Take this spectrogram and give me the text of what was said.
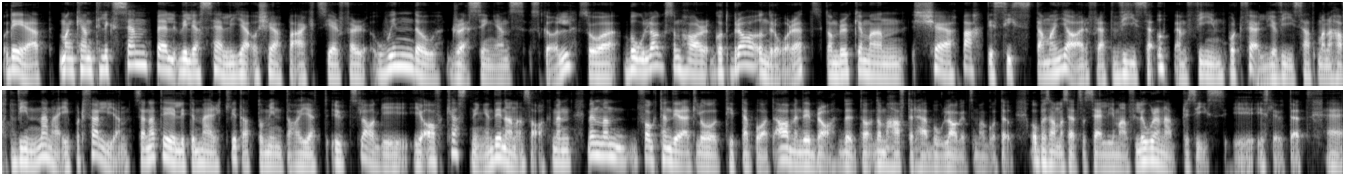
Och det är att man kan till exempel vilja sälja och köpa aktier för window dressingens skull. Så bolag som har gått bra under året, de brukar man köpa det sista man gör för att visa upp en fin portfölj och visa att man har haft vinnarna i portföljen. Sen att det är lite märkligt att de inte har gett utslag i, i avkastningen, det är en annan sak. Men, men man, folk tenderar till att titta på att ah, men det är bra, de, de har haft det här bolaget som har gått upp. Och på samma sätt så säljer man förlorarna precis i, i slutet. Eh,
